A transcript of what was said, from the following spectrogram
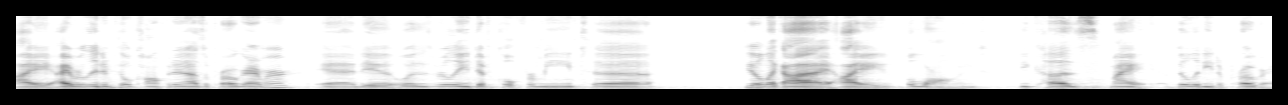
I, I really didn't feel confident as a programmer, and it was really difficult for me to feel like I, I belonged because my ability to program.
